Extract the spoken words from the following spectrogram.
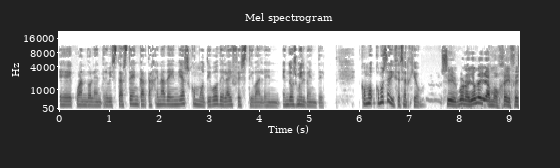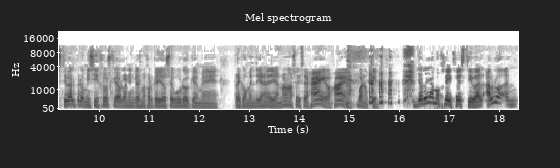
eh, cuando la entrevistaste en Cartagena de Indias con motivo del Life Festival en, en 2020. ¿Cómo, ¿Cómo se dice, Sergio? Sí, bueno, yo le llamo Hey Festival, pero mis hijos, que hablan inglés mejor que yo, seguro que me recomendarían y me dirían, no, no, se dice Hey o Hey. Bueno, en fin. yo le llamo Hey Festival. Hablo, um,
